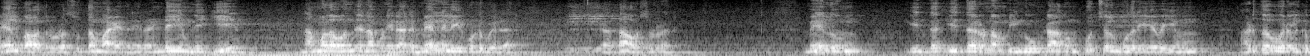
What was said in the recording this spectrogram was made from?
மேல் பாகத்தில் உள்ள சுத்த மாயாத்திரை ரெண்டையும் நீக்கி நம்மளை வந்து என்ன பண்ணிடுறாரு? மேல்நிலைக்கு கொண்டு போயிடுறாரு. அதான் அவர் சொல்கிறாரு மேலும் இந்த இத்தருணம் இங்கு உண்டாகும் கூச்சல் முதலியவையும் அடுத்தவர்களுக்கு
